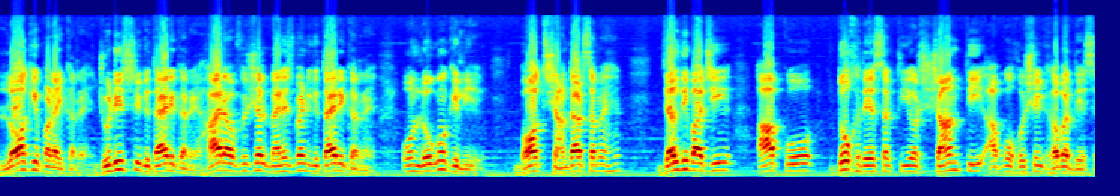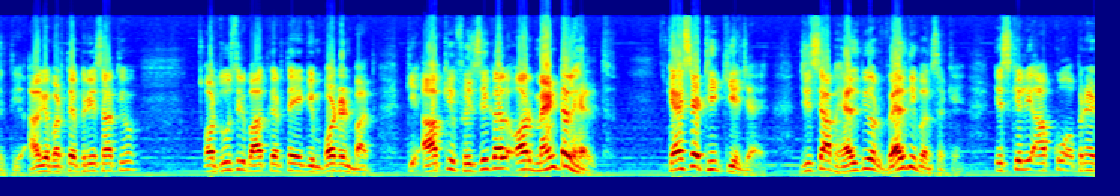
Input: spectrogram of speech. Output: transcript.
law की पढ़ाई कर रहे हैं जुडिशरी की तैयारी कर रहे हैं हायर ऑफिशियल मैनेजमेंट की तैयारी कर रहे हैं, उन लोगों के लिए बहुत शानदार समय है। जल्दीबाजी आपको दुख दे सकती है और शांति आपको खुशी की खबर दे सकती है। आगे बढ़ते हैं प्रिय साथियों। और दूसरी बात करते हैं, एक इंपॉर्टेंट बात कि आपकी फ़िज़िकल और मेंटल हेल्थ कैसे ठीक किए जाए? जिससे आप हेल्दी और वेल्दी बन सकें। इसके लिए आपको अपने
